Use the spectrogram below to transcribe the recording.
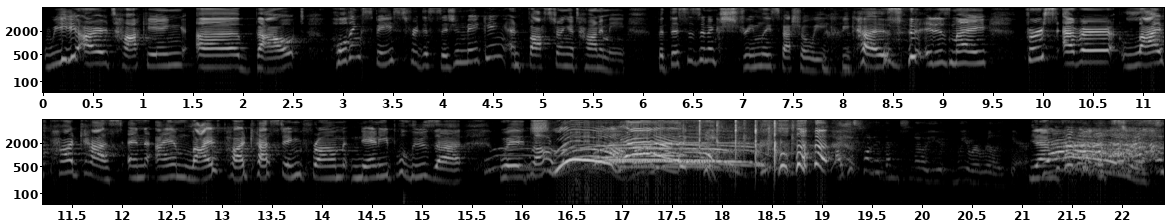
we are talking about holding space for decision making and fostering autonomy. But this is an extremely special week because it is my first ever live podcast, and I am live podcasting from Nanny Palooza, which Woo! Yes! I just wanted them to know you, we were really here. Yeah, Yes.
